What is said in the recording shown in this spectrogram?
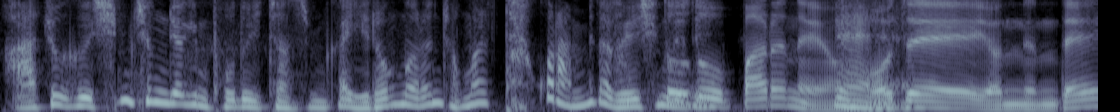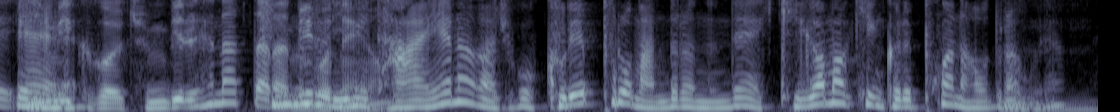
아주 그 심층적인 보도 있지 않습니까? 이런 거는 정말 탁월합니다. 외신들이. 속도도 빠르네요. 예. 어제였는데 예. 이미 그걸 준비를 해놨다라는 준비를 거네요. 이미 다 해놔가지고 그래프로 만들었는데 기가 막힌 그래프가 나오더라고요. 음.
